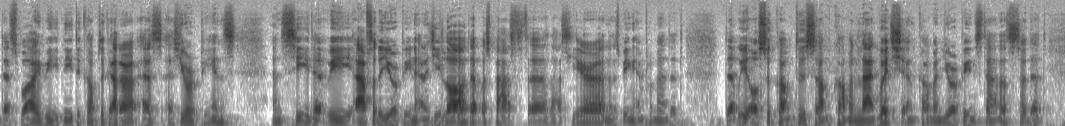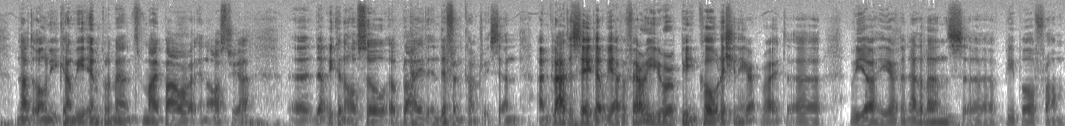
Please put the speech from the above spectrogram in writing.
that's why we need to come together as as Europeans and see that we, after the European Energy Law that was passed uh, last year and is being implemented, that we also come to some common language and common European standards, so that not only can we implement my power in Austria uh, that we can also apply it in different countries. And I'm glad to say that we have a very European coalition here, right? Uh, we are here in the Netherlands, uh, people from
